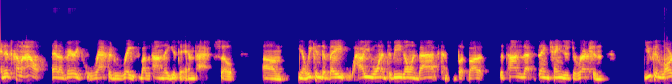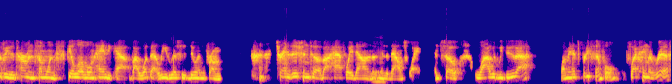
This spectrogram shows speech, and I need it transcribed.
And it's coming out at a very rapid rate by the time they get to impact. So, um, you know, we can debate how you want it to be going back, but by the time that thing changes direction, you can largely determine someone's skill level and handicap by what that lead wrist is doing from transition to about halfway down in the, mm-hmm. in the downswing. And so, why would we do that? Well, I mean, it's pretty simple. Flexing the wrist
